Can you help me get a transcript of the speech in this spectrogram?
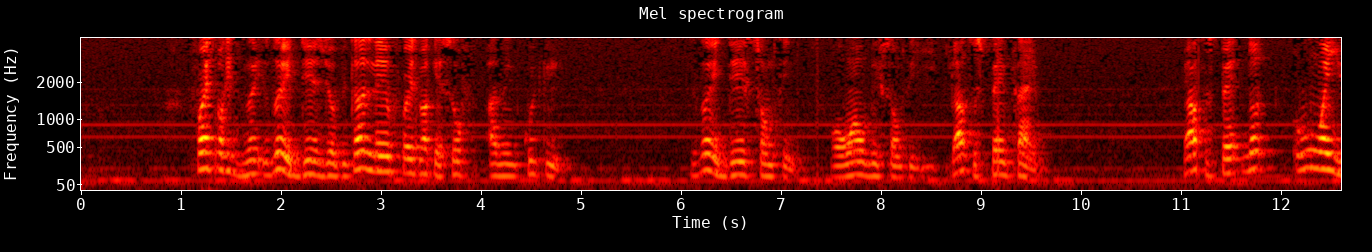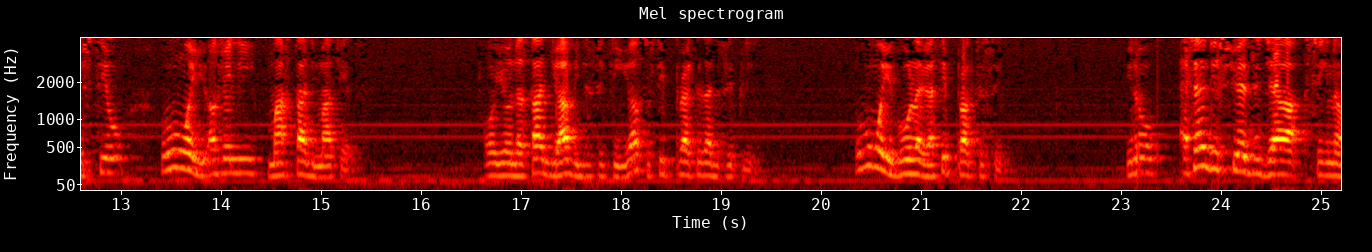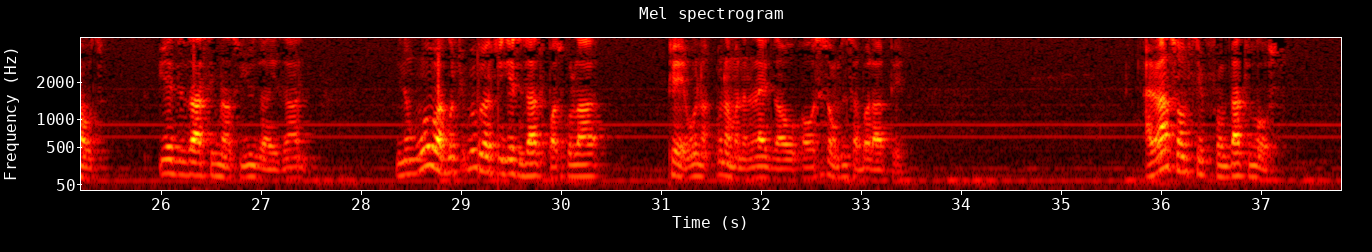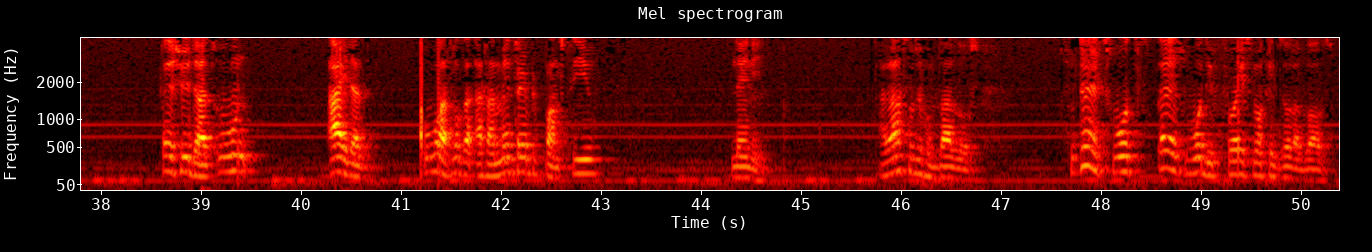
Forex market is not, it's not a day's job. You can't learn forex market so as in quickly. It's not a day something or one week something. You have to spend time. You have to spend not even when you still even when you actually master the market or you understand you have a discipline, you have to still practice that discipline. Even when you go live, you are still practicing you know, I send this USDJAR signals, USDJAR signals to you guys, and you know, when we are going to, when we actually get to that particular pair, when, I, when I'm analyzing, I'll, I'll say something about that pair. I learned something from that loss. Let me show you that even I, as, even as, as I'm mentoring people, I'm still learning. I learned something from that loss. So that is what that is what the forex market is all about.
